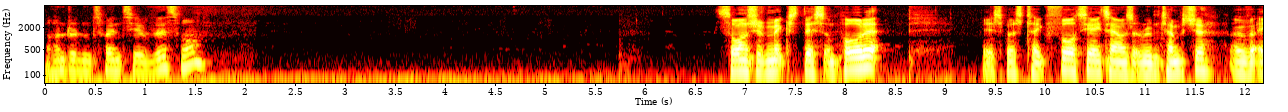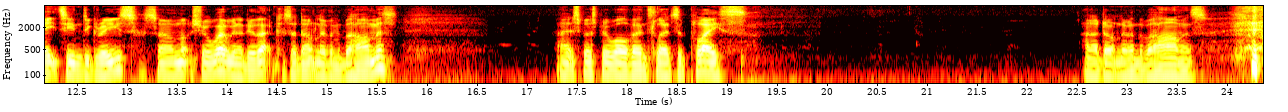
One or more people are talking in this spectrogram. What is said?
120 of this one. So once you've mixed this and poured it, it's supposed to take 48 hours at room temperature, over 18 degrees. So I'm not sure where we're going to do that because I don't live in the Bahamas. And it's supposed to be a well ventilated place. And I don't live in the Bahamas. it's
